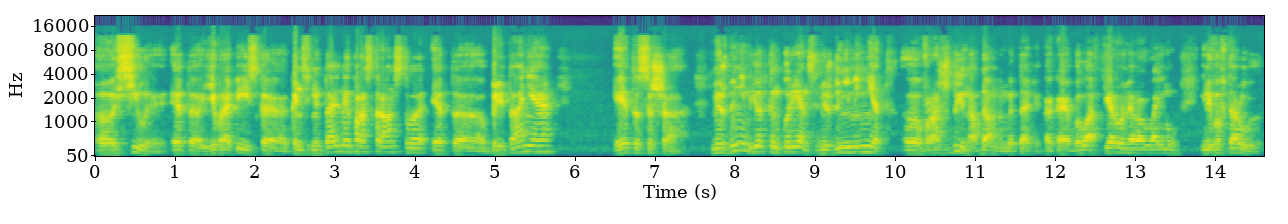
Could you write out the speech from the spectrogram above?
э, силы. Это европейское континентальное пространство, это Британия, это США. Между ними идет конкуренция, между ними нет вражды на данном этапе, какая была в Первую мировую войну или во Вторую.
